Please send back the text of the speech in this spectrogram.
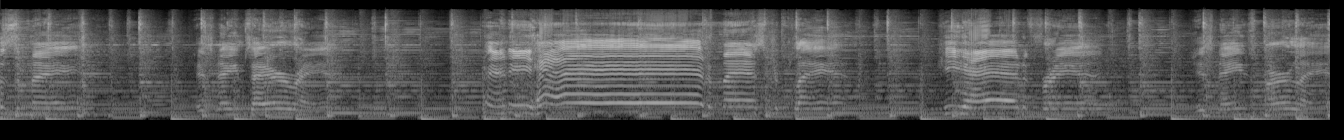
was a man. His name's Aaron. And he had a master plan. He had a friend. His name's Merlin.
